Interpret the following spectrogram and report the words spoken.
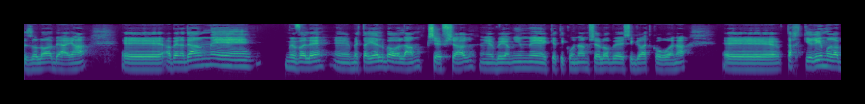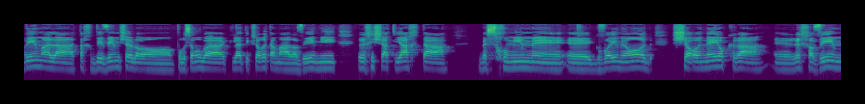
זו לא הבעיה. הבן אדם מבלה, מטייל בעולם כשאפשר, בימים כתיקונם שלו בשגרת קורונה. תחקירים רבים על התחביבים שלו פורסמו בכלי התקשורת המערביים, מרכישת יאכטה בסכומים אה, אה, גבוהים מאוד, שעוני יוקרה, אה, רכבים,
